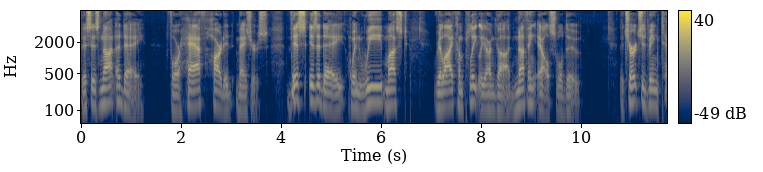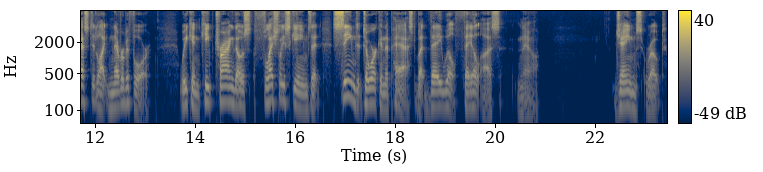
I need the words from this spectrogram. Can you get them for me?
This is not a day for half hearted measures. This is a day when we must Rely completely on God. Nothing else will do. The church is being tested like never before. We can keep trying those fleshly schemes that seemed to work in the past, but they will fail us now. James wrote,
